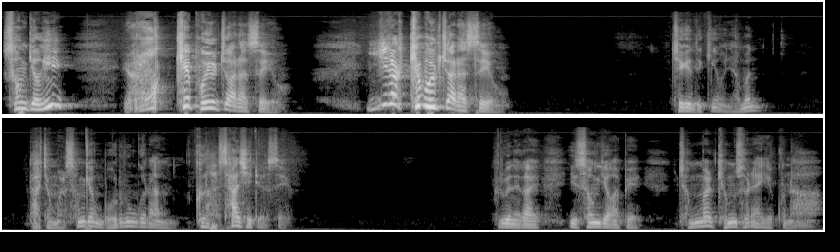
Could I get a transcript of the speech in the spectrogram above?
성경이 이렇게 보일 줄 알았어요. 이렇게 보일 줄 알았어요. 제게 느낀 게 뭐냐면 나 정말 성경 모르는구나 그 사실이었어요. 그리고 내가 이 성경 앞에 정말 겸손해야겠구나.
